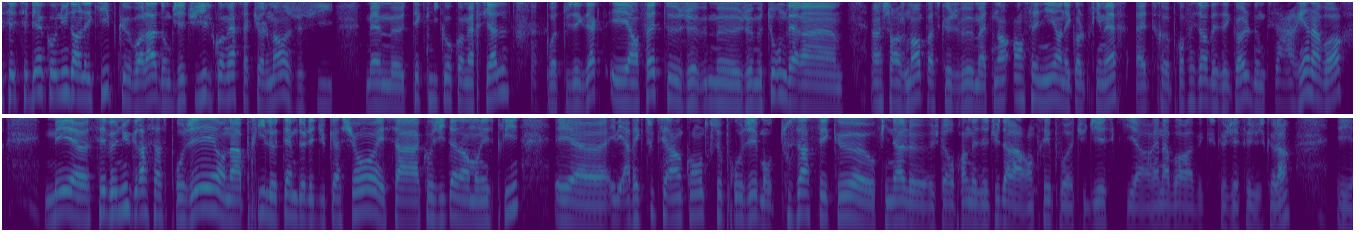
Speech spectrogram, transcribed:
C'est bien connu dans l'équipe que voilà, donc j'étudie le commerce actuellement, je suis même euh, technico-commercial pour être plus exact, et en fait je me, je me tourne vers un, un, changement parce que je veux maintenant enseigner en école primaire, être professeur des écoles, donc ça n'a rien à voir, mais euh, c'est venu grâce à ce projet, on a pris le thème de l'éducation et ça a cogité dans mon esprit, et, euh, et, avec toutes ces rencontres, ce projet, bon tout ça fait que au final je vais reprendre mes études à la rentrée pour étudier ce qui a rien à voir avec ce que j'ai fait jusque-là et,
